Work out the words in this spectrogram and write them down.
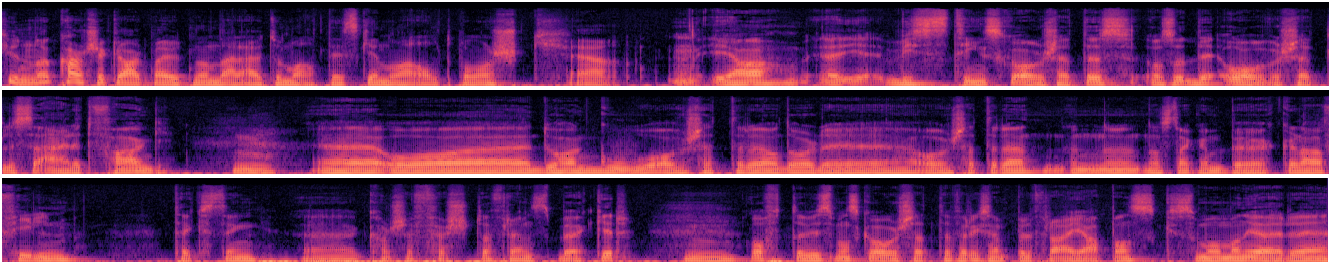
kunne nok kanskje klart meg uten den der automatiske 'nå er alt på norsk'. Ja. Ja, eh, hvis ting skal oversettes altså det, Oversettelse er et fag. Mm. Uh, og du har gode oversettere og dårlige oversettere. Nå, nå snakker jeg om bøker, da, film, teksting. Uh, kanskje først og fremst bøker. Mm. Ofte hvis man skal oversette f.eks. fra japansk, så må man gjøre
